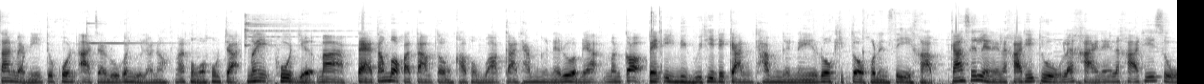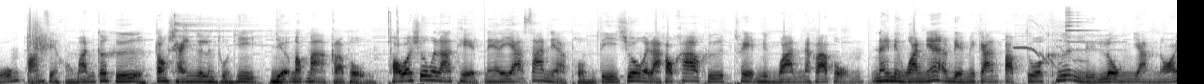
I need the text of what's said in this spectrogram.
สั้นแบบนี้ทุกคนอาจจะรู้กันอยู่แล้วเนาะงั้นผมว่าคงจะไม่พูดเยอะมาก แต่ต้องบอกกันตามตรงครับผมว่าการทำเงินในรูปแบบนี้มันก็เป็นอีกหนึ่งวิธีในการทำเงินในโลกคริปโตเคอเรนซีครับ การซื้อเหรียญในราคาที่ถูกและขายในราคาที่สูง ความเสี่ยงของมันก็คือต้องใช้เงินลงทุนที่เยอะมากๆครับผม เพราะว่าช่วงเวลาเทรดในระยะสั้นเนี่ยผมตีช่วงเวลาคร่าวๆคือเทรด1 วันนะครับผมใน 1 วันเนี้ยเหรียญมีการปรับตัวขึ้นหรือลงอย่างน้อย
